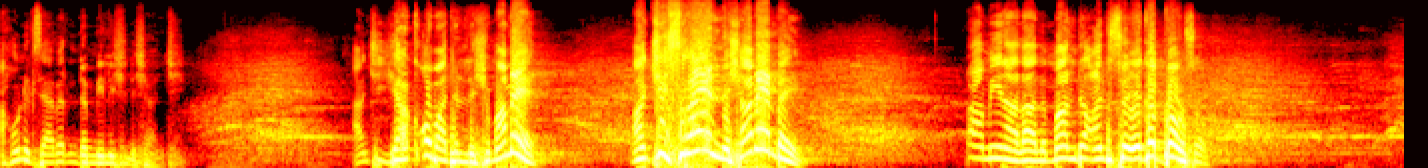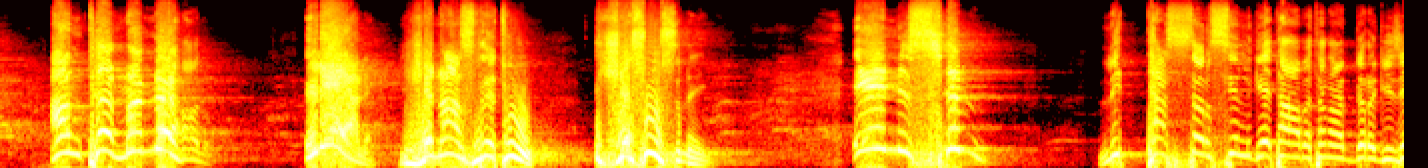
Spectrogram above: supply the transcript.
አሁን እግዚአብሔር እንደሚልሽ ነሽ። አንቺ አንቺ ያዕቆብ አይደለሽም። አሜን። አንቺ እስራኤል ነሽ። አሜን በይ። አሜን አላለም። አንድ አንድ ሰው የገባው ሰው አንተ ማነህ አለው። እኔ አለ የናዝሬቱ ኢየሱስ ነኝ። ይህን ስም ሊታሰር ሲል ጌታ በተናገረ ጊዜ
